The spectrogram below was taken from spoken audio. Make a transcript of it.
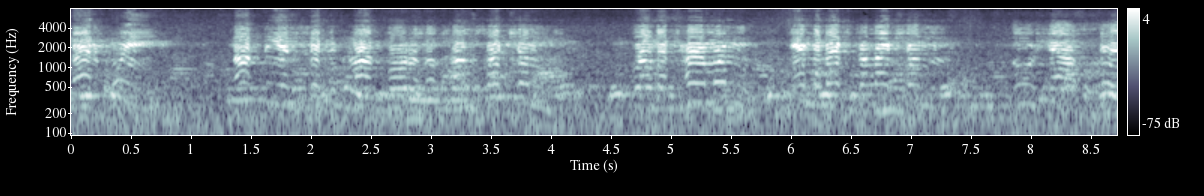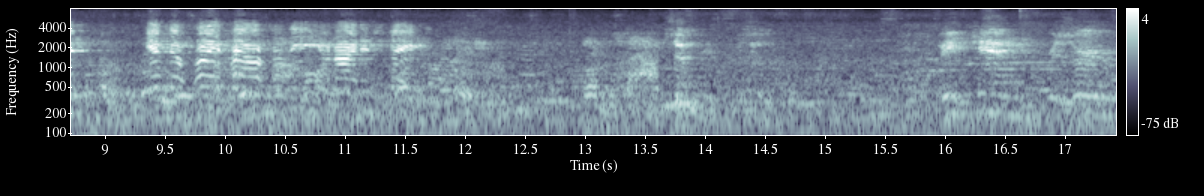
That we, not the insipid blood voters of some section, will determine in the next election who shall sit in the White House of the United States. we can preserve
